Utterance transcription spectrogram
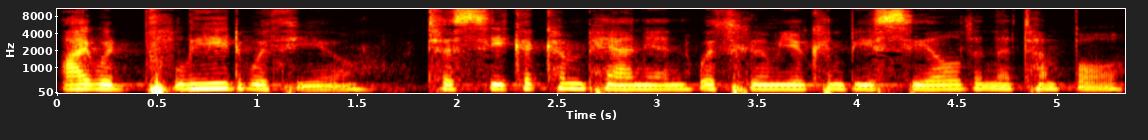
I would plead with you to seek a companion with whom you can be sealed in the temple.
